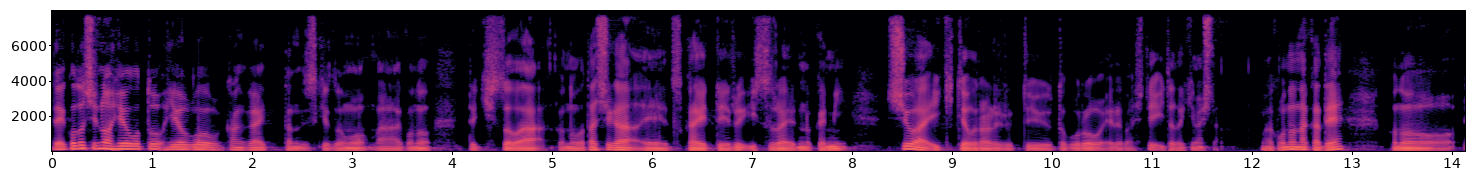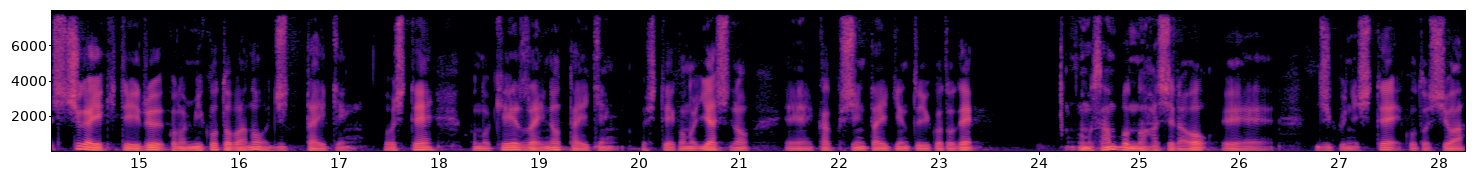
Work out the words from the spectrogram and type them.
で今年の標語と標語を考えたんですけれども、まあ、このテキストはこの私が仕えているイスラエルの神主は生きておられるというところを選ばせていただきました、まあ、この中でこの主が生きているこの御言葉の実体験そしてこの経済の体験そしてこの癒しの、革新体験ということでこの3本の柱を、軸にして今年は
